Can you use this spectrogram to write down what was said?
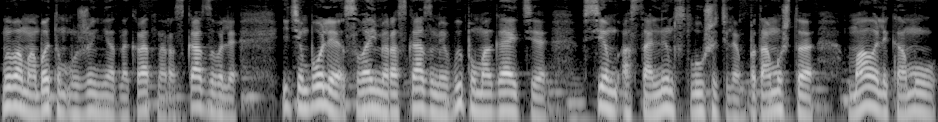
Мы вам об этом уже неоднократно рассказывали. И тем более своими рассказами вы помогаете всем остальным слушателям, потому что мало ли кому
